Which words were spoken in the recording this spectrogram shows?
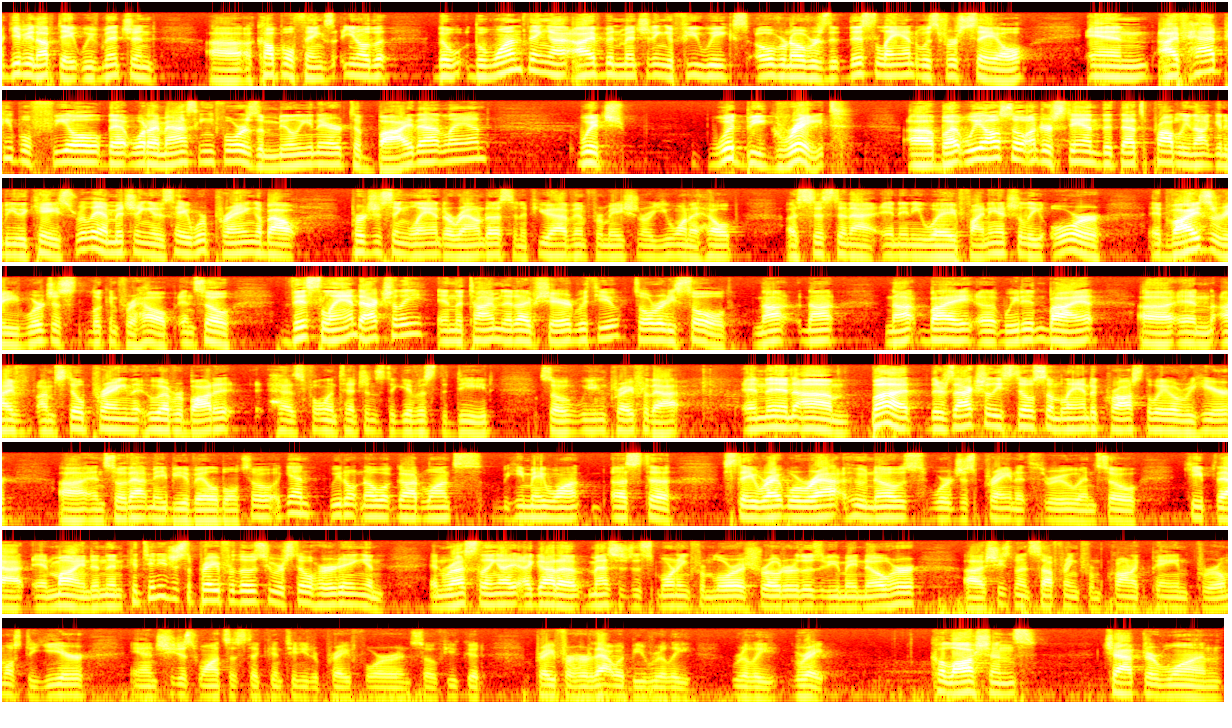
I'll give you an update. We've mentioned uh, a couple things. You know, the, the, the one thing I, I've been mentioning a few weeks over and over is that this land was for sale. And I've had people feel that what I'm asking for is a millionaire to buy that land, which would be great. Uh, but we also understand that that's probably not going to be the case. Really, I'm mentioning is hey, we're praying about purchasing land around us, and if you have information or you want to help assist in that in any way, financially or advisory, we're just looking for help. And so, this land actually, in the time that I've shared with you, it's already sold. Not not not by uh, we didn't buy it, uh, and I've, I'm still praying that whoever bought it has full intentions to give us the deed. So we can pray for that. And then, um, but there's actually still some land across the way over here, uh, and so that may be available. So again, we don't know what God wants. He may want us to stay right where we're at. Who knows? We're just praying it through, and so keep that in mind. And then continue just to pray for those who are still hurting and, and wrestling. I, I got a message this morning from Laura Schroeder. Those of you may know her. Uh, she's been suffering from chronic pain for almost a year, and she just wants us to continue to pray for her. And so if you could pray for her, that would be really, really great. Colossians chapter 1,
